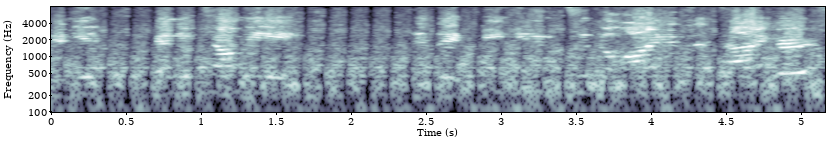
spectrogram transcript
Can you can you tell me did they feed you to the lions and tigers?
